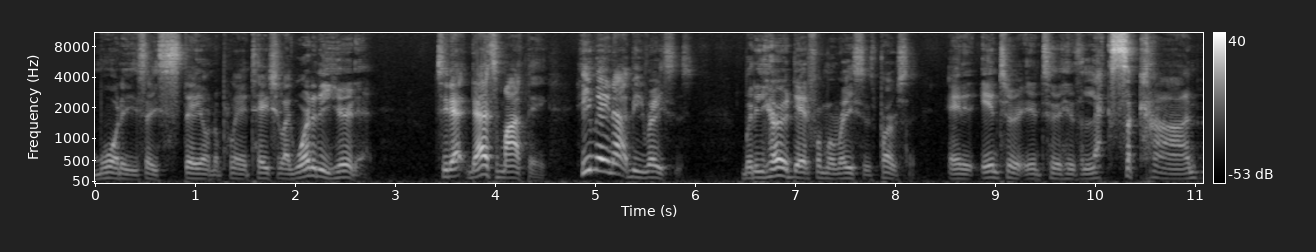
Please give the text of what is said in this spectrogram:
more than you say stay on the plantation. Like, where did he hear that? See, that that's my thing. He may not be racist, but he heard that from a racist person, and it entered into his lexicon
